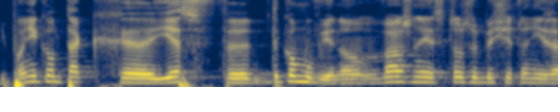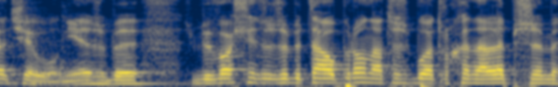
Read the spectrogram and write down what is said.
i poniekąd tak e, jest, w, tylko mówię, no ważne jest to, żeby się to nie zacięło, nie? Żeby, żeby właśnie, żeby ta obrona też była trochę na lepszym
